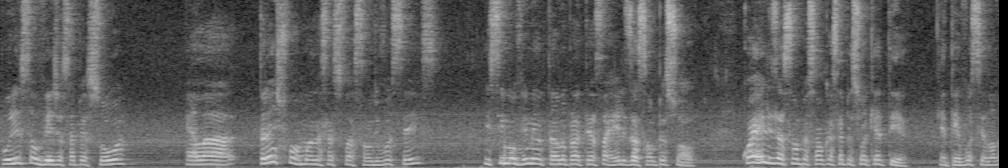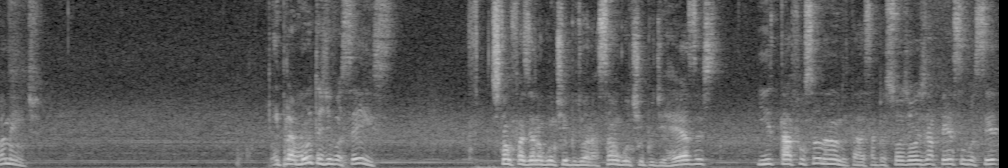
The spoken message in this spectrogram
Por isso eu vejo essa pessoa, ela transformando essa situação de vocês e se movimentando para ter essa realização pessoal. Qual é a realização pessoal que essa pessoa quer ter? Quer ter você novamente. E para muitos de vocês estão fazendo algum tipo de oração, algum tipo de rezas e está funcionando, tá? Essa pessoa hoje já pensa em você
